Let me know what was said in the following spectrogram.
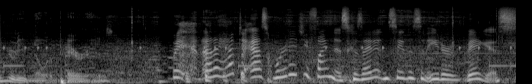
You don't even know what a pear is. Wait, and I have to ask, where did you find this? Because I didn't see this in Eater Vegas.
